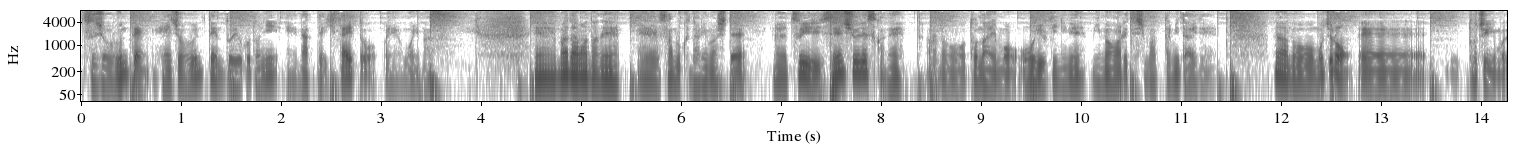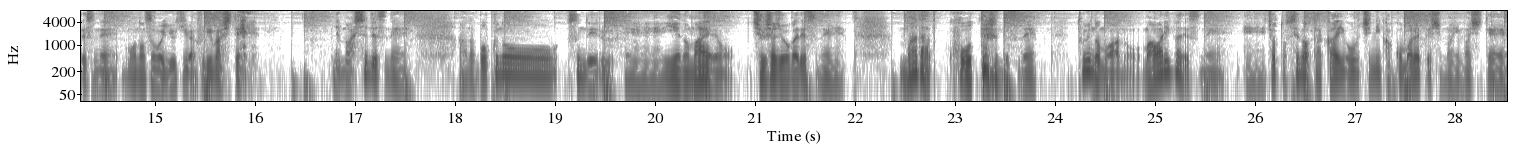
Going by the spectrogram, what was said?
通常運転、平常運転ということになっていきたいと思います。えーまだまだね、えー寒くなりまして、えーつい先週ですかね、あの、都内も大雪にね、見舞われてしまったみたいで、であの、もちろん、え栃木もですね、ものすごい雪が降りまして、で、ましてですね、あの、僕の住んでいる、え家の前の駐車場がですね、まだ凍ってるんですね。というのも、あの、周りがですね、えーちょっと背の高いお家に囲まれてしまいまして、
